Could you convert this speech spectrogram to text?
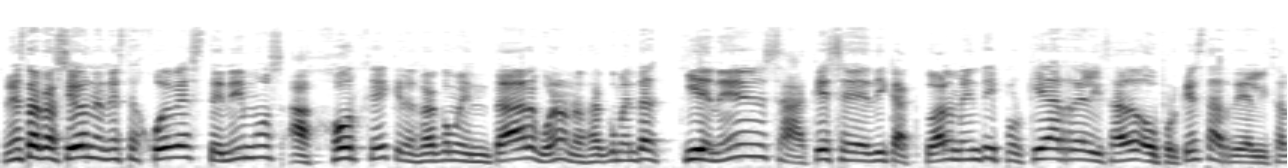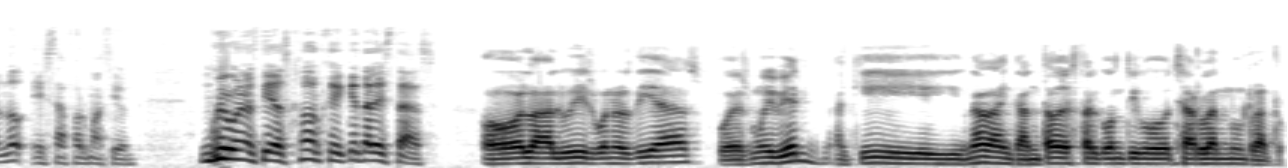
En esta ocasión, en este jueves, tenemos a Jorge que nos va a comentar, bueno, nos va a comentar quién es, a qué se dedica actualmente y por qué ha realizado o por qué está realizando esta formación. Muy buenos días, Jorge, ¿qué tal estás? Hola Luis, buenos días. Pues muy bien, aquí nada, encantado de estar contigo charlando un rato.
